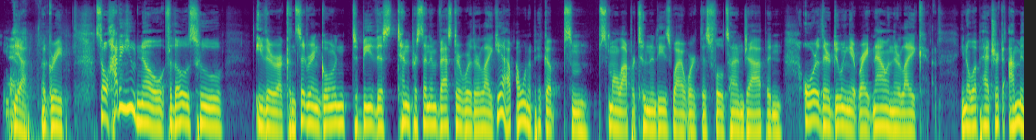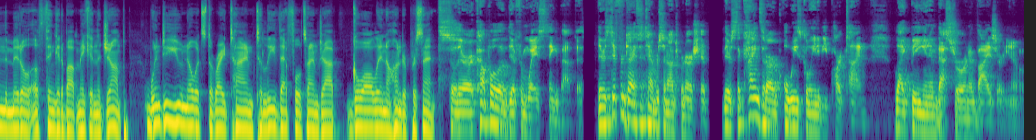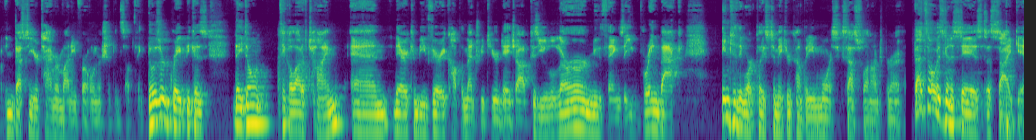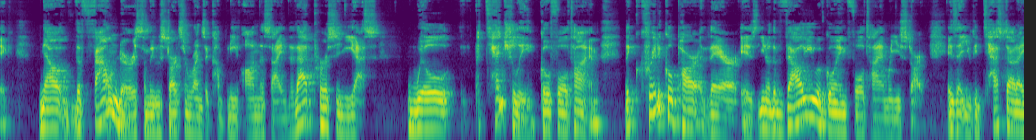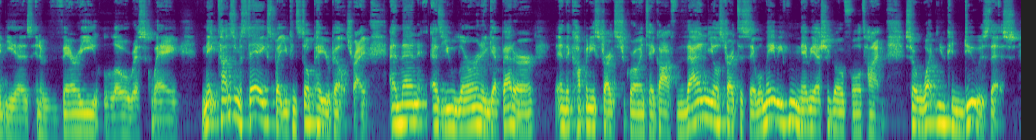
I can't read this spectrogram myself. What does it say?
Yeah. yeah, agreed. So, how do you know for those who either are considering going to be this 10% investor where they're like, yeah, I want to pick up some small opportunities while I work this full time job, and or they're doing it right now and they're like, you know what, Patrick, I'm in the middle of thinking about making the jump when do you know it's the right time to leave that full-time job? Go all in 100% so there are a couple of different ways to think about this. There's different types of 10% entrepreneurship. There's the kinds that are always going to be part-time like being an investor or an advisor you know investing your time or money for ownership in something. Those are great because they don't take a lot of time and they can be very complementary to your day job because you learn new things that you bring back into the workplace to make your company more successful and entrepreneurial. That's always going to stay as a side gig. Now, the founder is somebody who starts and runs a company on the side. That person, yes, will potentially go full time. The critical part there is, you know, the value of going full time when you start is that you can test out ideas in a very low risk way, make tons of mistakes, but you can still pay your bills, right? And then as you learn and get better, and the company starts to grow and take off, then you'll start to say, well, maybe, hmm, maybe I should go full time. So what you can do is this.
